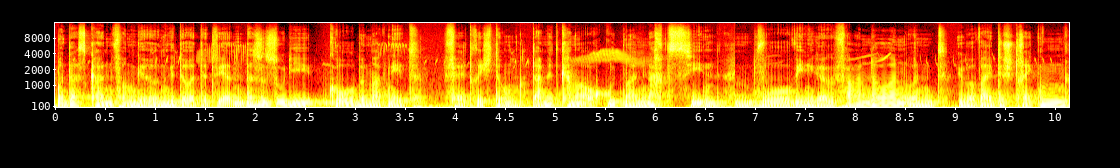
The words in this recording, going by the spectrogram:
Und das kann vom Gehirn gedeutet werden. Das ist so die grobe Magnet. Feldrichtung. Damit kann man auch gut mal nachts ziehen, wo weniger Gefahren dauern und über weite Strecken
